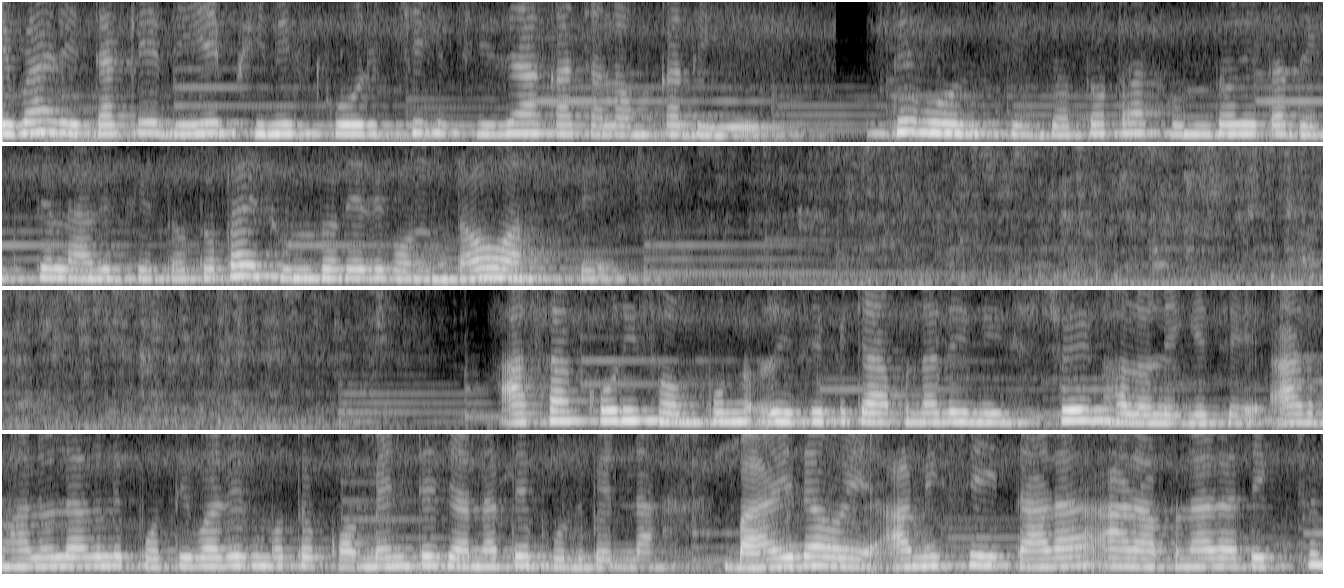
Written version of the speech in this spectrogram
এবার এটাকে দিয়ে ফিনিশ করছি চিরা কাঁচা লঙ্কা দিয়ে। সত্যি বলছি যতটা সুন্দর এটা দেখতে লাগছে ততটাই সুন্দরের গন্ধটাও আসছে। আশা করি সম্পূর্ণ রেসিপিটা আপনাদের নিশ্চয়ই ভালো লেগেছে। আর ভালো লাগলে প্রতিবারের মতো কমেন্টে জানাতে ভুলবেন না। বাই দা ওয়ে আমি সেই তারা আর আপনারা দেখছেন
